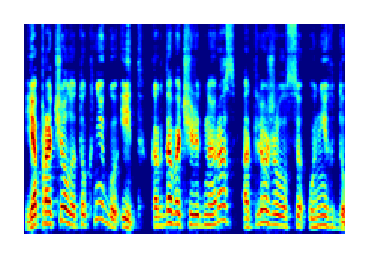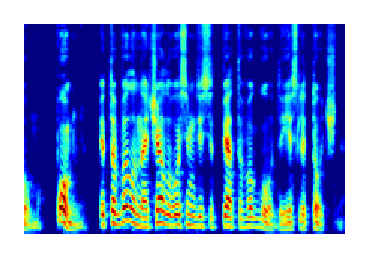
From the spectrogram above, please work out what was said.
Я прочел эту книгу «Ит», когда в очередной раз отлеживался у них дома. Помню, это было начало 85 -го года, если точно.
